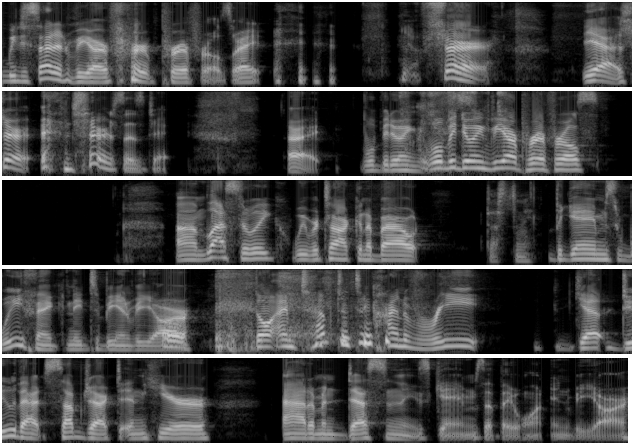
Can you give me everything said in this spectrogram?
we decided VR for peripherals, right? Sure. Yeah, sure, sure, says Jay. All right, we'll be doing we'll be doing VR peripherals. Um, last week we were talking about Destiny. the games we think need to be in VR. Though I'm tempted to kind of re get do that subject and hear Adam and Destiny's games that they want in VR.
